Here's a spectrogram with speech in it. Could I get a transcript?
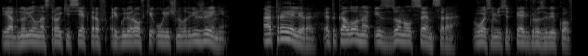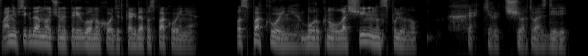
и обнулил настройки секторов регулировки уличного движения. А трейлеры – это колонна из зонал сенсора, 85 грузовиков, они всегда ночью на перегон уходят, когда поспокойнее. «Поспокойнее», – буркнул Лощинин и сплюнул. «Хакеры, черт вас дери!»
